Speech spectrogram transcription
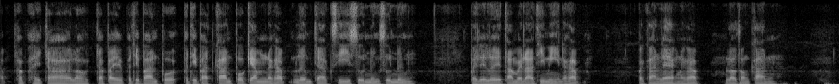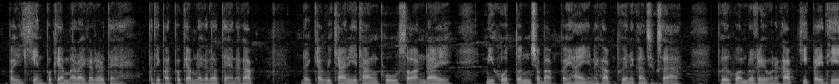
ครับต่อไปจะเราจะไปปฏิบัติปรปฏิบัติการโปรแกรมนะครับ เริ่มจาก C0101 ไปเรื่อยๆ ตามเวลาที่มีนะครับ ประการแรกนะครับ เราต้องการไปเขียนโปรแกรมอะไรก็แล้วแต่ ปฏิบัติโปรแกรมอะไรก็แล้วแต่นะครับได้จากวิชานี้ทางผู้สอนได้มีโค้ดต้นฉบับไปให้นะครับ เพื่อในการศึกษาเพื่อความรวดเร็วนะครับ คลิกไปที่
